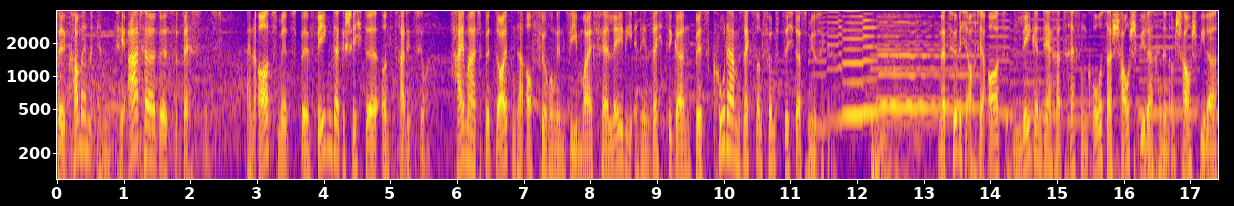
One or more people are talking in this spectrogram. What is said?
Willkommen im Theater des Westens. Ein Ort mit bewegender Geschichte und Tradition. Heimat bedeutender Aufführungen wie My Fair Lady in den 60ern bis Kudam 56 das Musical. Natürlich auch der Ort legendärer Treffen großer Schauspielerinnen und Schauspieler,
